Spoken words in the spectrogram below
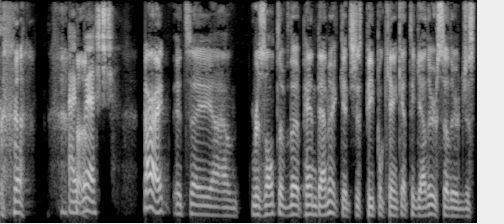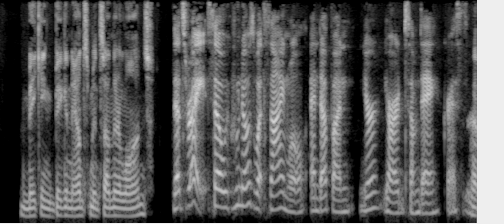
I wish. All right. It's a uh, result of the pandemic. It's just people can't get together. So they're just making big announcements on their lawns. That's right. So who knows what sign will end up on your yard someday, Chris? Uh,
